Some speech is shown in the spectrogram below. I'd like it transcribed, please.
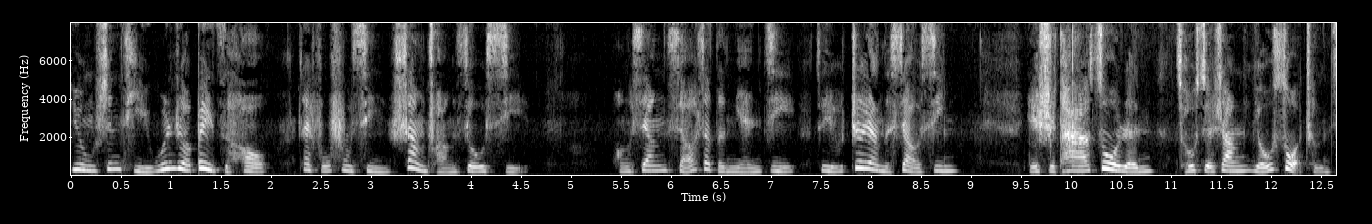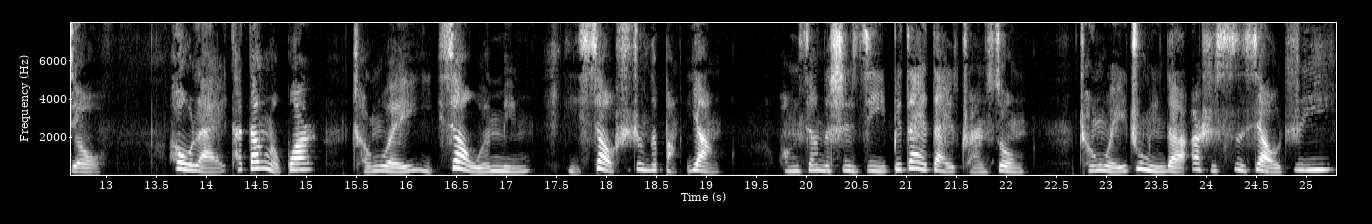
用身体温热被子后，再扶父亲上床休息。黄香小小的年纪就有这样的孝心，也使他做人、求学上有所成就。后来他当了官儿，成为以孝闻名、以孝施政的榜样。黄香的事迹被代代传颂，成为著名的二十四孝之一。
